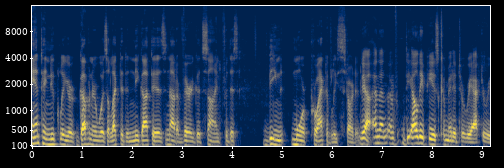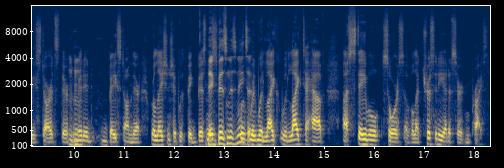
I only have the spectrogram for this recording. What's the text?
anti-nuclear governor was elected in Niigata is not a very good sign for this being more proactively started. Yeah, and then and the LDP is committed to reactor restarts. They're committed based on their relationship with big business. Mm-hmm. Big business needs would, it. Would, like would like to have a stable source of electricity at a certain price.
